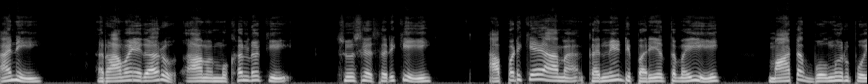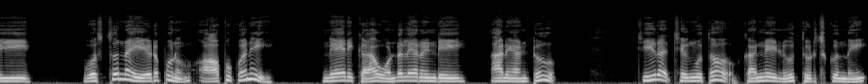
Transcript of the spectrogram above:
అని రామయ్య గారు ఆమె ముఖంలోకి చూసేసరికి అప్పటికే ఆమె కన్నీటి పర్యంతమయ్యి మాట బొంగురుపోయి వస్తున్న ఏడుపును ఆపుకొని నేనిక ఉండలేనండి అని అంటూ చీర చెంగుతో కన్నీళ్ళు తుడుచుకుంది.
